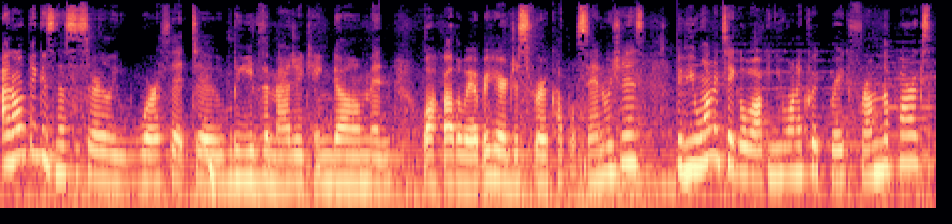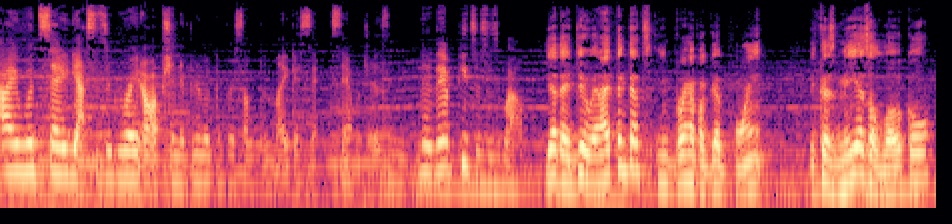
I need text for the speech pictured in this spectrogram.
I don't think it's necessarily worth it to leave the Magic Kingdom and walk all the way over here just for a couple sandwiches. If you want to take a walk and you want a quick break from the parks, I would say yes, it's a great option if you're looking for something like a sa- sandwiches. And they, have pizzas as well. Yeah, they do, and I think that's you bring up a good point because me as a local,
